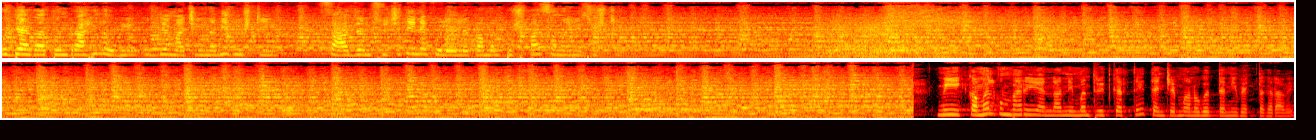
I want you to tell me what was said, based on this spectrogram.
उद्योगातून राहील उभी उद्यमाची नवी दृष्टी साजन सुचितेने फुलेले कमल पुष्पासम ही सृष्टी. मी कमल कुंभारे यांना निमंत्रित करते. त्यांचे मनोगत त्यांनी व्यक्त करावे.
